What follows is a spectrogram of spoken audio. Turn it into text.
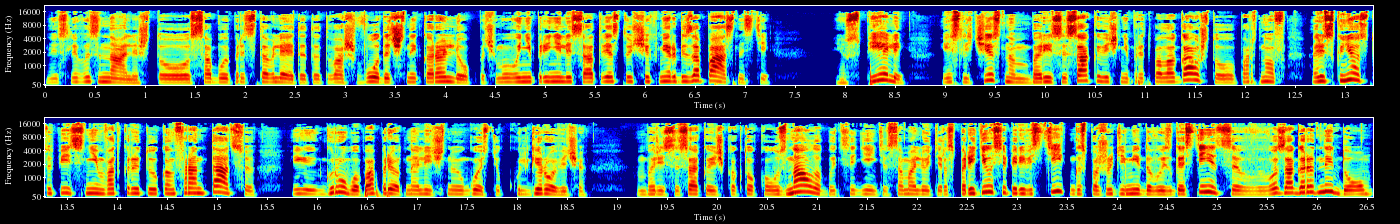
но если вы знали, что собой представляет этот ваш водочный королек, почему вы не приняли соответствующих мер безопасности? Не успели? Если честно, Борис Исакович не предполагал, что Портнов рискнет вступить с ним в открытую конфронтацию и грубо попрет на личную гостью Кульгеровича. Борис Исакович, как только узнал об инциденте в самолете, распорядился перевести госпожу Демидову из гостиницы в его загородный дом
